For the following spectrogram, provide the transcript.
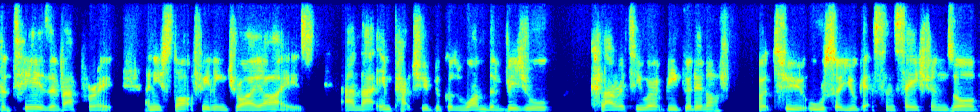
the tears evaporate and you start feeling dry eyes. And that impacts you because one, the visual clarity won't be good enough. But two, also you'll get sensations of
